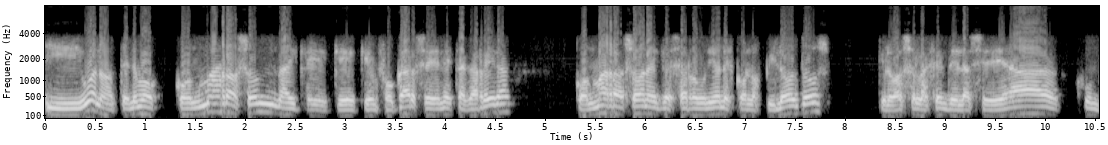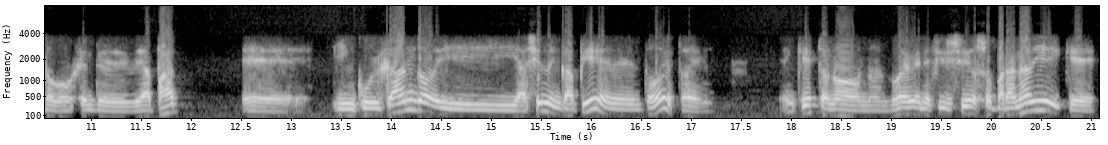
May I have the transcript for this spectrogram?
y bueno, tenemos con más razón, hay que, que- enfocarse en esta carrera, con más razón hay que hacer reuniones con los pilotos, que lo va a hacer la gente de la CDA, junto con gente de, de APAT, eh, inculcando y haciendo hincapié en, en todo esto, en, en que esto no, no, no es beneficioso para nadie y que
